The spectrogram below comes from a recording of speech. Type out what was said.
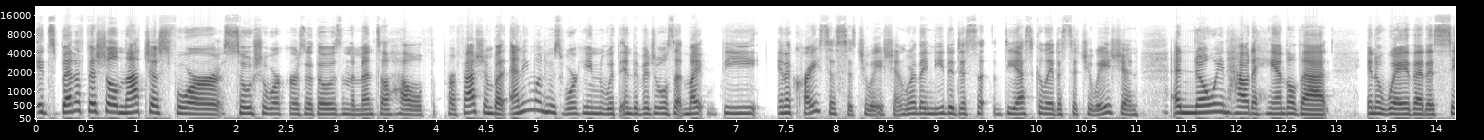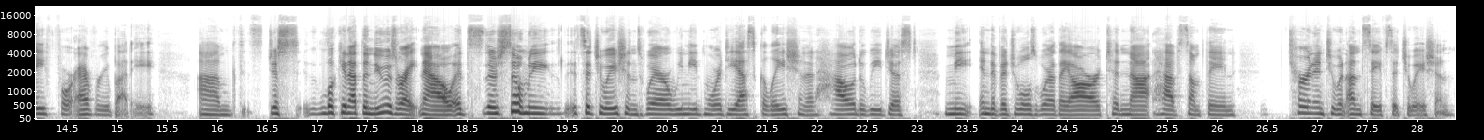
it's beneficial not just for social workers or those in the mental health profession, but anyone who's working with individuals that might be in a crisis situation where they need to de escalate a situation and knowing how to handle that in a way that is safe for everybody. Um, just looking at the news right now, it's there's so many situations where we need more de-escalation, and how do we just meet individuals where they are to not have something turn into an unsafe situation?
